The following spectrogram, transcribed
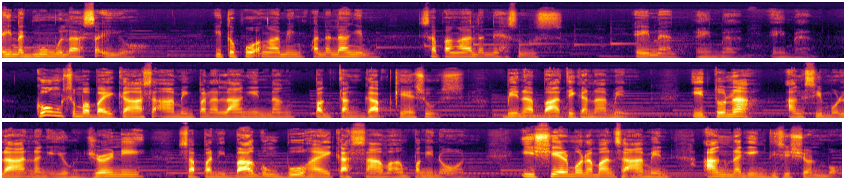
ay nagmumula sa iyo. Ito po ang aming panalangin sa pangalan ni Jesus. Amen. Amen. Amen. Kung sumabay ka sa aming panalangin ng pagtanggap kay Jesus, binabati ka namin. Ito na ang simula ng iyong journey sa panibagong buhay kasama ang Panginoon. I-share mo naman sa amin ang naging desisyon mo.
